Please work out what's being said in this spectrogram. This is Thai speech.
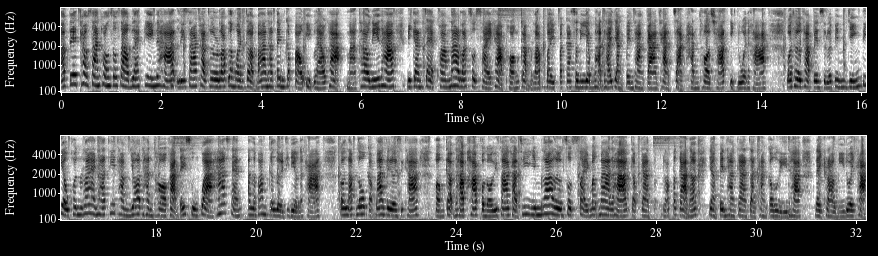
อัปเดตข่าวสารของสาวๆ Blackpink นะคะลิซ่าค่ะเธอรับรางวัลกลับบ้านนะคะเต็มกระเป๋าอีกแล้วค่ะ มาคราวนี้นะคะมีการแจกความน่ารักสดใสค่ะ พร้อมกับรับใบประกาศนียบัตรนะคะอย่างเป็นทางการค่ะจากฮันทอชาร์ตอีกด้วยนะคะ ว่าเธอค่ะเป็นศิลปินหญิงเดี่ยวคนแรกนะคะที่ทำยอดฮันทอค่ะ ได้สูงกว่า 5 0 0 0 0 0อัลบั้มกันเลยทีเดียวนะคะ ก็รับโลกกลับบ้านไปเลยสิคะ พร้อมกับนะคะภาพของน้องลิซ่าค่ะที่ยิ้มร่าเริงสดใสมากๆนะคะ กับการรับประกาศนะอย่างเป็นทางการจากทางเกาหลีนะคะในคราวนี้ด้วยค่ะ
